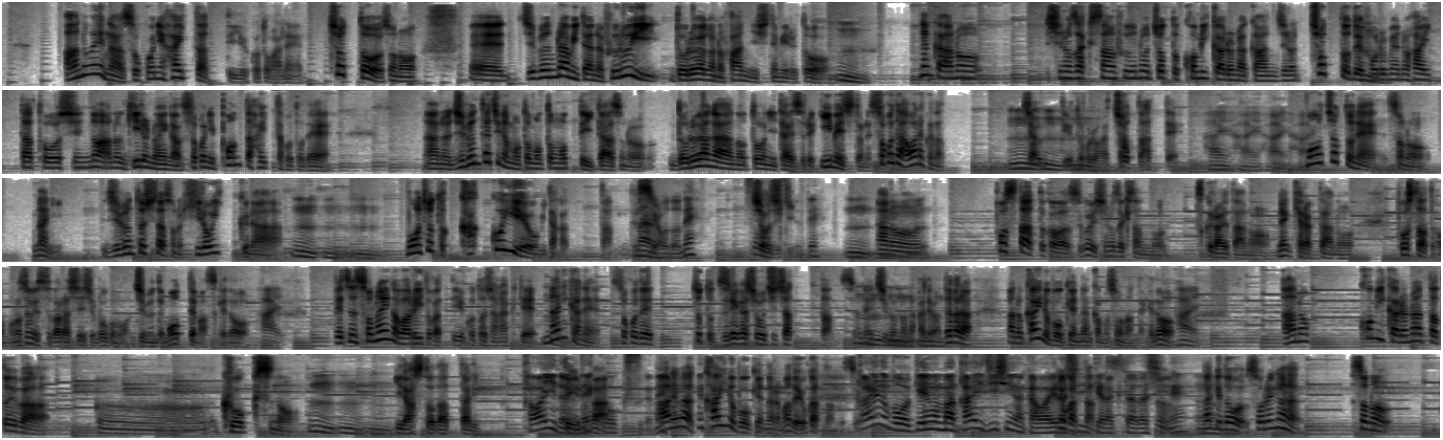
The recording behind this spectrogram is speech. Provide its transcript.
あの絵がそこに入ったっていうことがね、ちょっとその、えー自分らみたいな古いドルアガのファンにしてみると、うん。なんかあの、篠崎さん風のちょっとコミカルな感じの、ちょっとデフォルメの入った頭身のあのギルの絵がそこにポンと入ったことで、あの自分たちがもともと持っていたそのドルアガーの塔に対するイメージとね、そこで合わなくなっちゃうっていうところがちょっとあって、はいはいはいはい。もうちょっとね、その、何？自分としてはそのヒロイックな、うんうんうん。もうちょっとかっこいい絵を見たかったんですよ。なるほどね。正直あの、ポスターとかはすごい篠崎さんの作られたあの、ね、キャラクターのポスターとかものすごい素晴らしいし、僕も自分で持ってますけど、はい。別にその絵が悪いとかっていうことじゃなくて、何かね、そこでちょっとズレが生じちゃったんですよね、うん自分の中では。うんだから、あの、貝の冒険なんかもそうなんだけど、はい。あの、コミカルな、例えば、うーん、クオックスの。イラストだったり、可愛いのよね、っていうのがコックスがね。あれは貝の冒険ならまだ良かったんですよ。貝の冒険は、まあ、貝自身が可愛らしいキャラクターだしね。うんだけど、それが、その、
